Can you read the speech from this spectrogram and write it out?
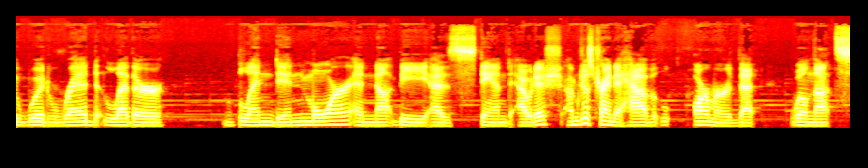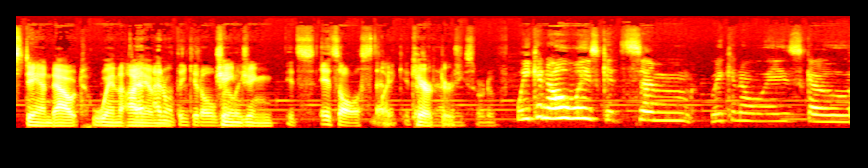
would red leather blend in more and not be as stand outish? I'm just trying to have armor that will not stand out when I, I, am I don't think it'll really- changing. It's it's all aesthetic. it doesn't have characters. any sort of. We can always get some. We can always go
